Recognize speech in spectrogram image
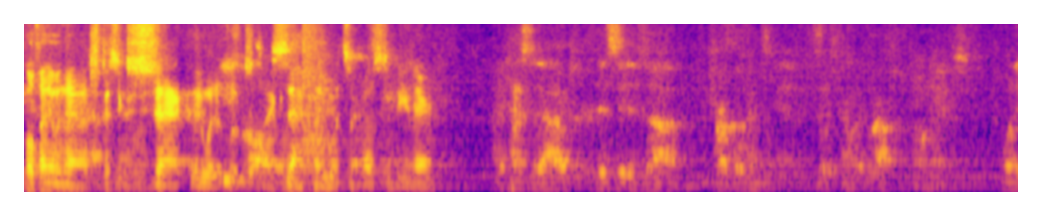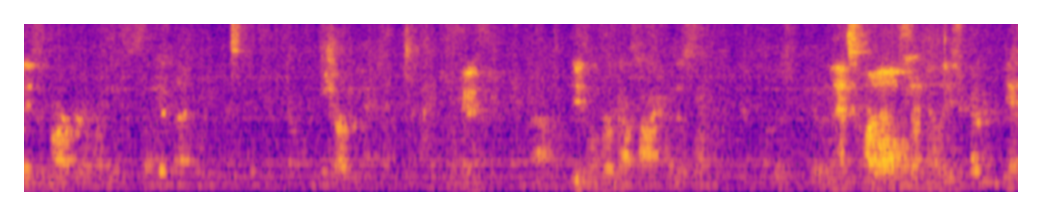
Well, if anyone asks, that's exactly what it looks like. Exactly what's supposed to be there. I tested out. This is, um, charcoal pencil, so it's kind of like rough. Oh. One of these is marker, one of these is, sharpie. Okay. Uh, These ones work out fine, but this one. And that's all from the laser cutter? Yeah.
